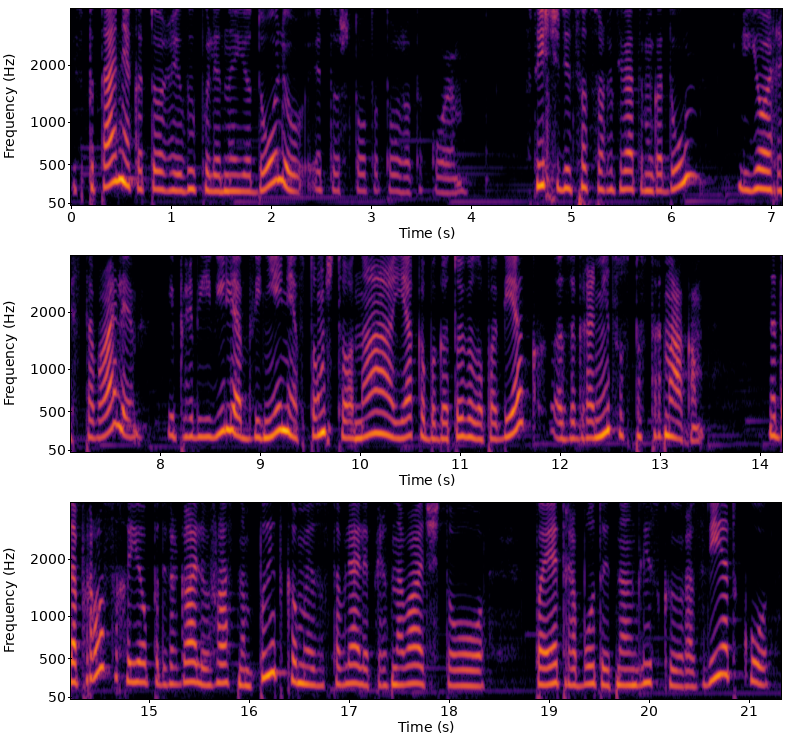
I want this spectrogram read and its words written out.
испытания, которые выпали на ее долю, это что-то тоже такое. В 1949 году ее арестовали и предъявили обвинение в том, что она якобы готовила побег за границу с Пастернаком. На допросах ее подвергали ужасным пыткам, ее заставляли признавать, что поэт работает на английскую разведку –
